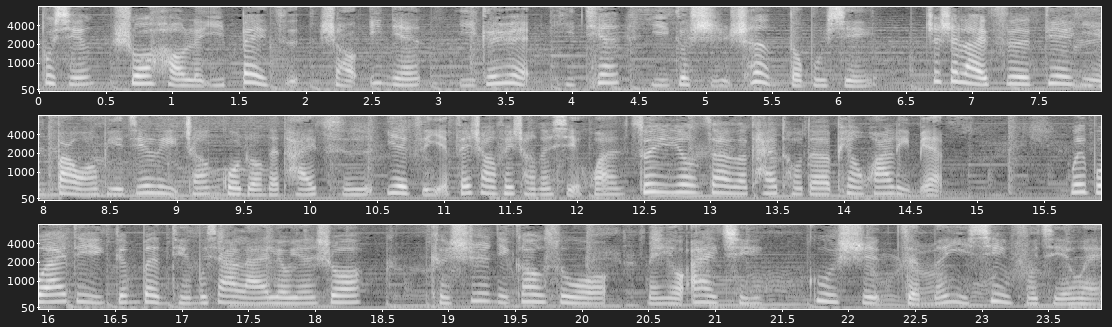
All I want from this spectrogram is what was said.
不行，说好了一辈子，少一年、一个月、一天、一个时辰都不行。这是来自电影《霸王别姬》里张国荣的台词，叶子也非常非常的喜欢，所以用在了开头的片花里面。微博 ID 根本停不下来留言说。可是你告诉我，没有爱情，故事怎么以幸福结尾？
